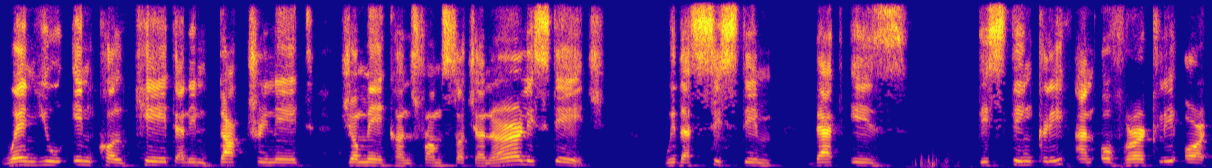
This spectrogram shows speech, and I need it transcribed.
when you inculcate and indoctrinate Jamaicans from such an early stage with a system that is distinctly and overtly or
